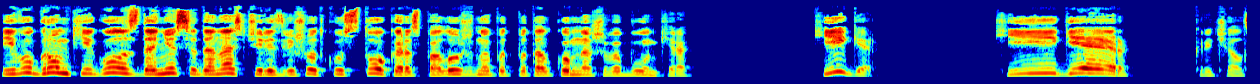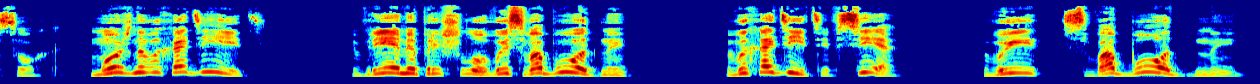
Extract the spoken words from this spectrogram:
Его громкий голос донесся до нас через решетку стока, расположенную под потолком нашего бункера. «Хигер! Хигер!» — кричал Соха. «Можно выходить! Время пришло, вы свободны! Выходите, все! Вы свободны!»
